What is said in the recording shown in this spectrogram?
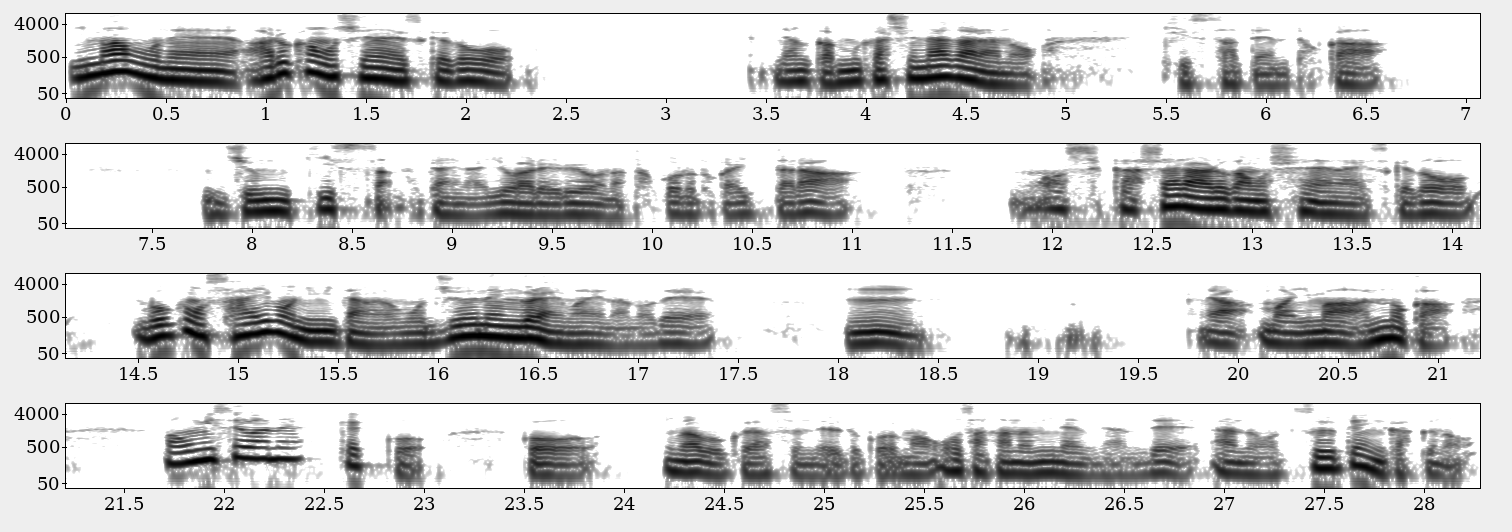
今もね、あるかもしれないですけど、なんか昔ながらの喫茶店とか、純喫茶みたいな言われるようなところとか行ったら、もしかしたらあるかもしれないですけど、僕も最後に見たのはもう10年ぐらい前なので、うん。いや、まあ今あんのか。まあお店はね、結構、こう、今僕が住んでるところ、まあ大阪の南なんで、あの、通天閣の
